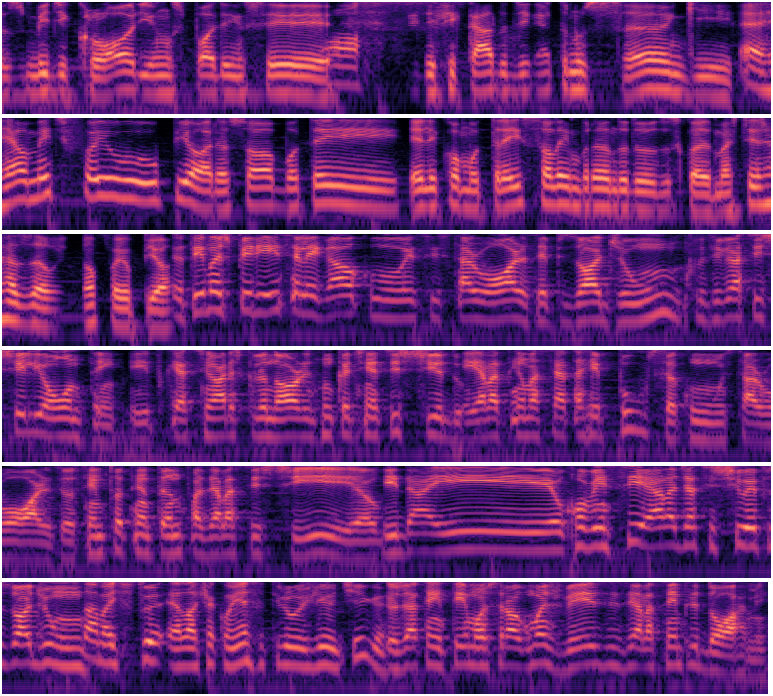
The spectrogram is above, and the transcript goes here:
os midi-chlorians podem ser Nossa. verificados direto no sangue. É, realmente foi o, pior. Eu só botei ele como 3 só lembrando do- dos coisas, mas tens razão, ele não foi o pior. Eu tenho uma experiência legal com esse Star Wars episódio 1. Inclusive, eu assisti ele ontem. E porque a senhora Sklinor nunca tinha assistido. E ela tem uma certa repulsa com o Star Wars. Eu sempre tô tentando fazer ela assistir. eu- E daí eu convenci ela de assistir o episódio 1. Tá, mas tu- ela já conhece a trilogia antiga? Eu já tentei mostrar algumas vezes e ela sempre dorme.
